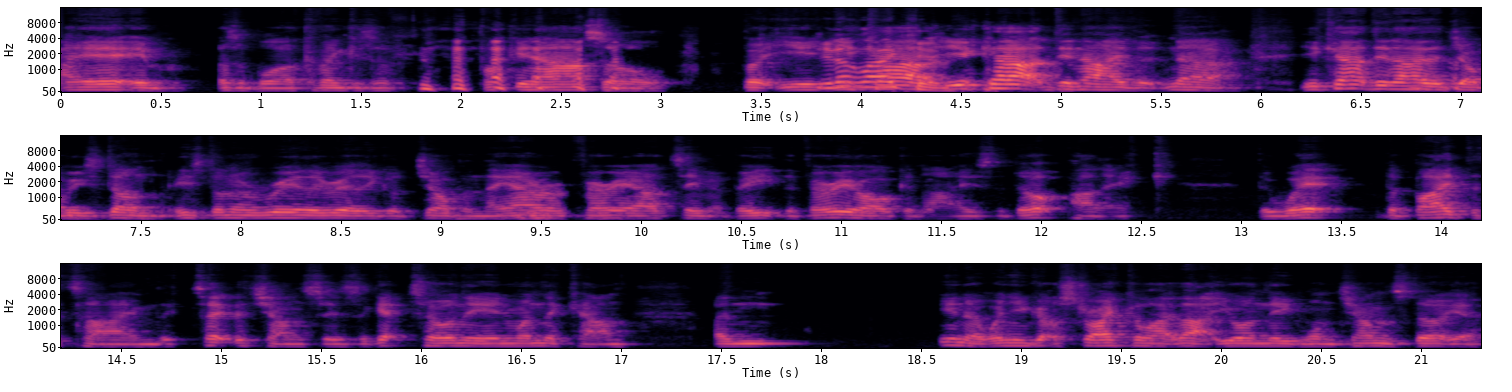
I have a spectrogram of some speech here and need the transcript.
I hate him as a bloke. I think he's a fucking asshole. But you, you, you like can't you can't deny that. No, you can't deny the job he's done. He's done a really really good job, and they are a very hard team to beat. They're very organised. They don't panic. They wait. They bide the time. They take the chances. They get Toney in when they can. And you know when you've got a striker like that, you only need one chance, don't you?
